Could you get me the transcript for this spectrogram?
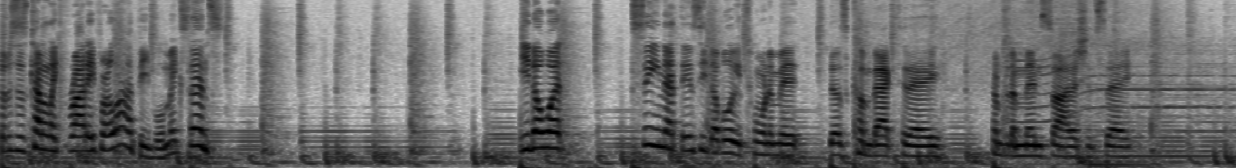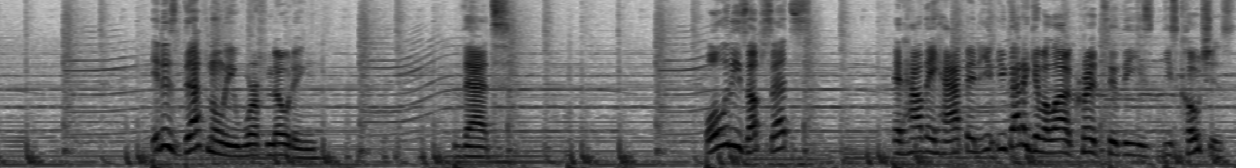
So this is kind of like Friday for a lot of people. Makes sense. You know what? Seeing that the NCAA tournament does come back today, in terms of the men's side, I should say, it is definitely worth noting that all of these upsets and how they happen, you, you got to give a lot of credit to these these coaches.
